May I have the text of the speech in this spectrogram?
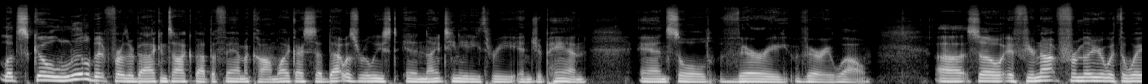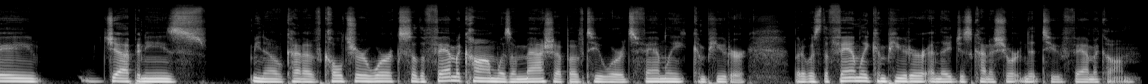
let's go a little bit further back and talk about the Famicom. Like I said, that was released in 1983 in Japan and sold very, very well. Uh, so if you're not familiar with the way Japanese, you know, kind of culture works, so the Famicom was a mashup of two words, family computer, but it was the family computer, and they just kind of shortened it to Famicom.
